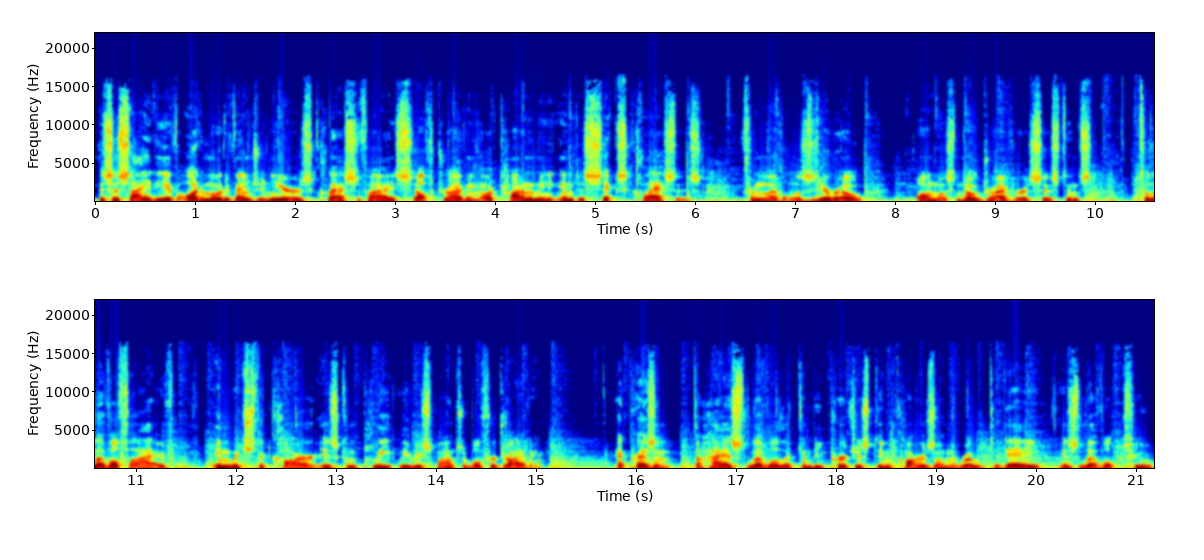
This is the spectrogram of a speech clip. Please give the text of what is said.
The Society of Automotive Engineers classifies self driving autonomy into six classes from level 0 almost no driver assistance, to level 5, in which the car is completely responsible for driving. At present, the highest level that can be purchased in cars on the road today is level 2.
